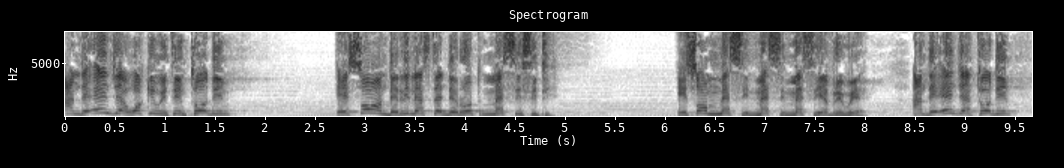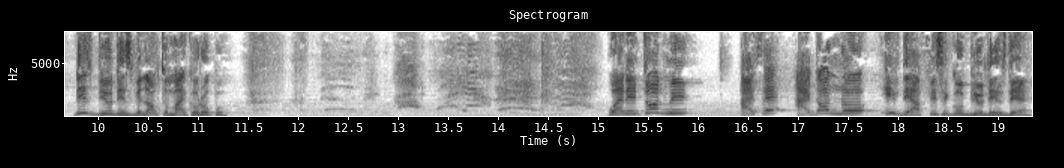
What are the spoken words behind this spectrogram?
And the angel walking with him told him, he saw on the real estate they wrote Mercy City. He saw mercy, mercy, mercy everywhere. And the angel told him, these buildings belong to Mike Orokpo. when he told me, I said, I don't know if there are physical buildings there,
